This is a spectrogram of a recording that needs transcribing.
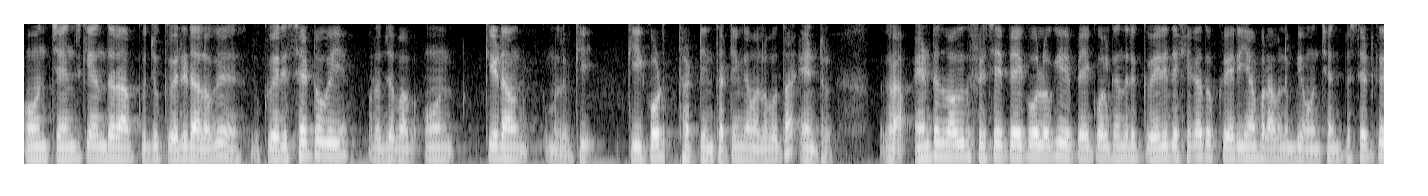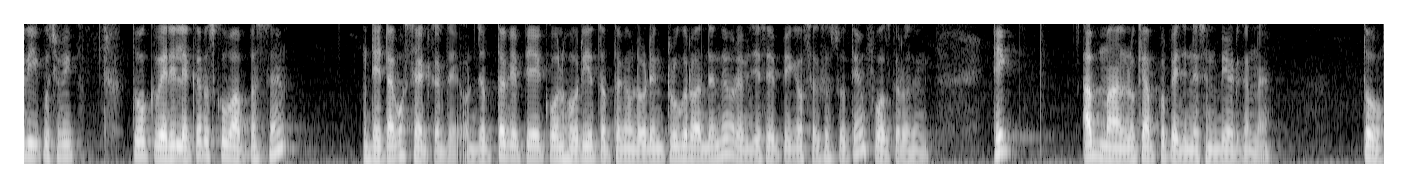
ऑन चेंज के अंदर आपको जो क्वेरी डालोगे, जो क्वेरी सेट हो गई है, और अब जब आप ऑन की डाउन मतलब कि की कोड थर्टीन थर्टीन का मतलब होता है एंटर अगर आप एंटर दबाओगे तो फिर से पे कॉल होगी। पे कॉल के अंदर क्वेरी देखेगा तो क्वेरी यहाँ पर आपने भी ऑन चेंज पे सेट करी कुछ भी। तो क्वेरी लेकर उसको वापस से डेटा को सेट कर दे। और जब तक ए कॉल हो रही है, तब तक हम लोडिंग ट्रू करवा देंगे और जैसे ए का सक्सेस होते हैं फॉल्स करवा देंगे। ठीक? अब मान लो कि आपको पेजिनेशन भी ऐड करना है। तो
